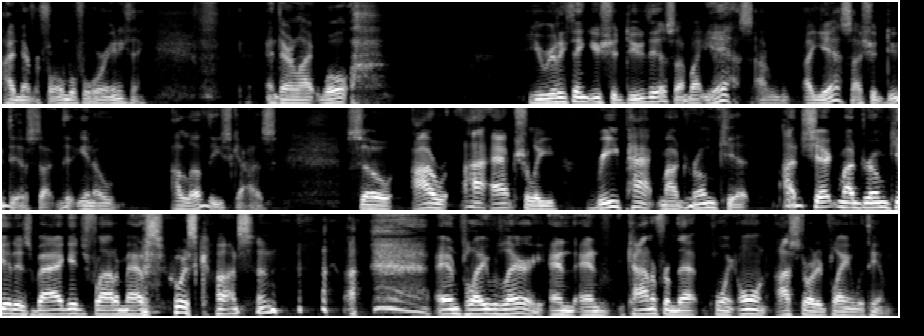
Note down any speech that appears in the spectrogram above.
I'd never flown before or anything. And they're like, well, you really think you should do this? I'm like, yes, I, I yes, I should do this. I, you know, I love these guys. So I, I actually repacked my drum kit. I checked my drum kit as baggage, fly to Madison, Wisconsin, and play with Larry. And, and kind of from that point on, I started playing with him.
